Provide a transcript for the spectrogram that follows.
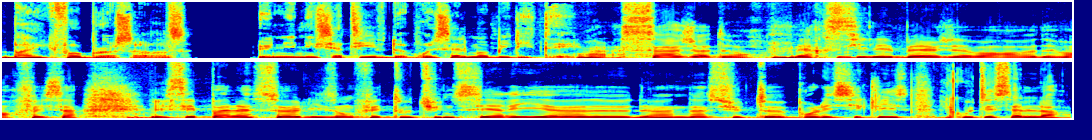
Bike for Brussels. Une initiative de Bruxelles Mobilité. Voilà, ça j'adore. Merci les Belges d'avoir euh, d'avoir fait ça. Et c'est pas la seule, ils ont fait toute une série euh, d'in- d'insultes pour les cyclistes. Écoutez celle-là.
